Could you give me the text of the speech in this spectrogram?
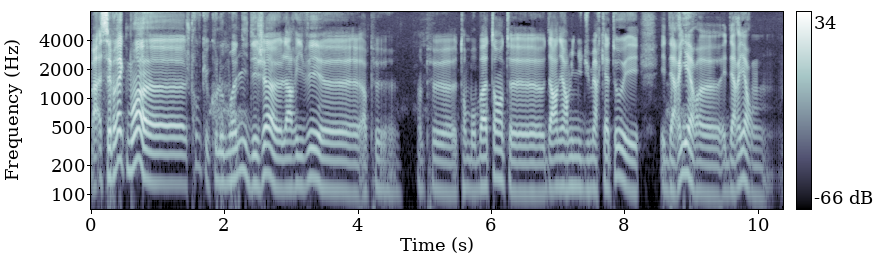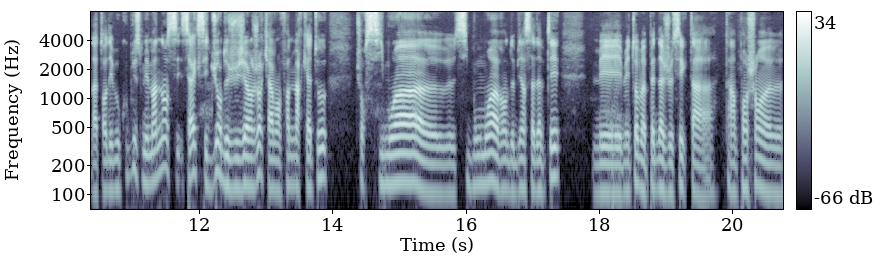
Bah, c'est vrai que moi, je trouve que Colomoni, déjà, l'arrivée un peu un peu tambour battante dernière minute du mercato et, derrière et derrière on, attendait beaucoup plus mais maintenant c'est vrai que c'est dur de juger un joueur qui arrive en fin de mercato toujours six mois euh, six bons mois avant de bien s'adapter mais mais toi ma peine je sais que tu as, as, un penchant euh,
